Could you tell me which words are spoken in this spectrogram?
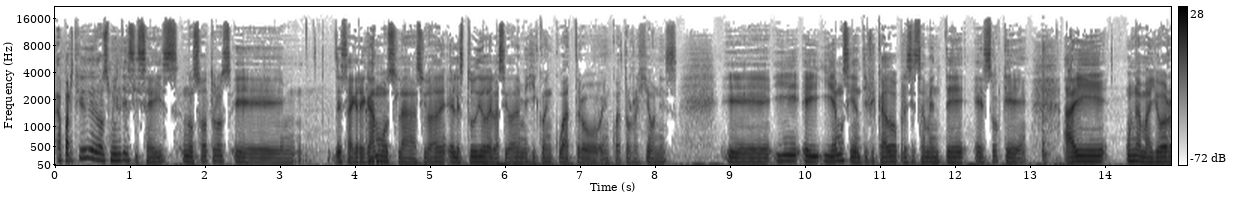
a partir de 2016, nosotros eh, desagregamos la ciudad, el estudio de la Ciudad de México en cuatro, en cuatro regiones eh, e, y, hemos identificado precisamente eso que hay una mayor,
